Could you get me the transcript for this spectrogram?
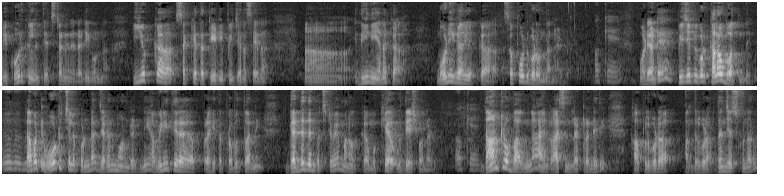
మీ కోరికలను తీర్చడానికి నేను రెడీగా ఉన్నా. ఈ యొక్క సఖ్యత టీడీపీ జనసేన దీని వెనక మోడీ గారి యొక్క సపోర్ట్ కూడా ఉందన్నాడు. ఓకే. మోడీ అంటే బీజేపీ కూడా కలవబోతుంది. కాబట్టి ఓటు చెల్లకుండా జగన్మోహన్ రెడ్డిని అవినీతి రహిత ప్రభుత్వాన్ని గద్దె దింపచ్చడమే మన యొక్క ముఖ్య ఉద్దేశం అన్నాడు. దాంట్లో భాగంగా ఆయన రాసిన లెటర్ అనేది కాపులు కూడా అందరూ కూడా అర్థం చేసుకున్నారు.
